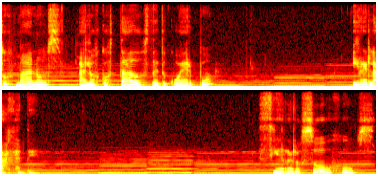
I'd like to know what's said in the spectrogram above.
Tus manos a los costados de tu cuerpo y relájate. Cierra los ojos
